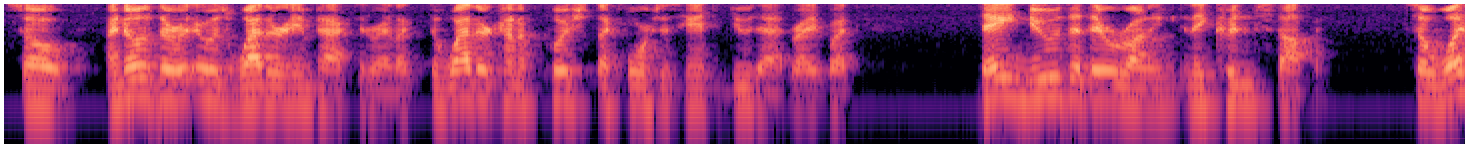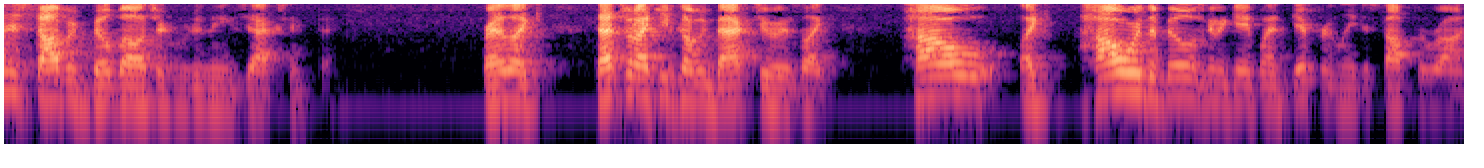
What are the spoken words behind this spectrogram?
So I know there it was weather impacted, right? Like the weather kind of pushed, like forced his hand to do that, right? But they knew that they were running and they couldn't stop it. So what is stopping Bill Belichick from doing the exact same thing, right? Like that's what I keep coming back to is like how like how are the Bills going to game plan differently to stop the run,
